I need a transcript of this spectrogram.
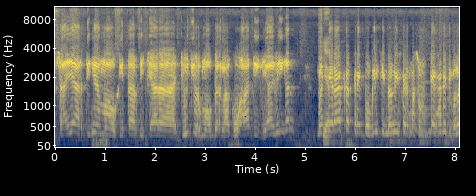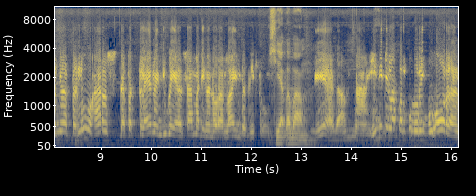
saya artinya mau kita bicara jujur, mau berlaku adil ya. Ini kan masyarakat Republik Indonesia termasuk yang ada di Belanda perlu harus dapat pelayanan juga ya sama dengan orang lain begitu. Siap abang. Iya kan. Nah ini 80 ribu orang,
